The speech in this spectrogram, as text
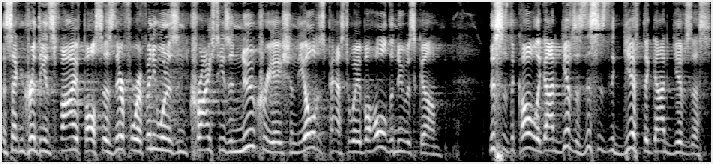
In 2 Corinthians 5, Paul says, Therefore, if anyone is in Christ, he's a new creation. The old has passed away. Behold, the new has come. This is the call that God gives us. This is the gift that God gives us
